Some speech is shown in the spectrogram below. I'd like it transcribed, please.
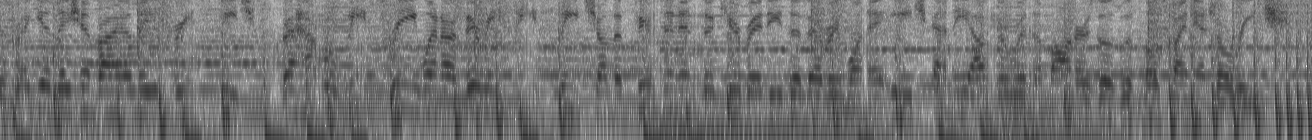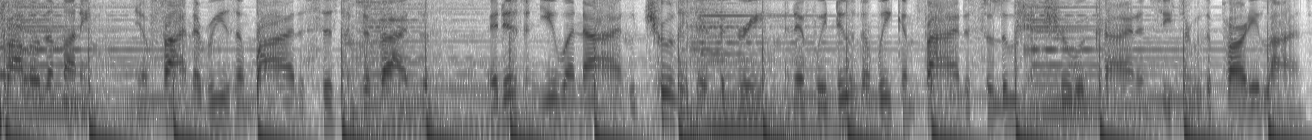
Does regulation violate free speech? But how are we free when our very feet leech on the fears and insecurities of everyone at each? And the algorithm honors those with most financial reach. Follow the money, and you'll find the reason why the system divides us. It isn't you and I who truly disagree, and if we do, then we can find a solution true and kind and see through the party lines.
